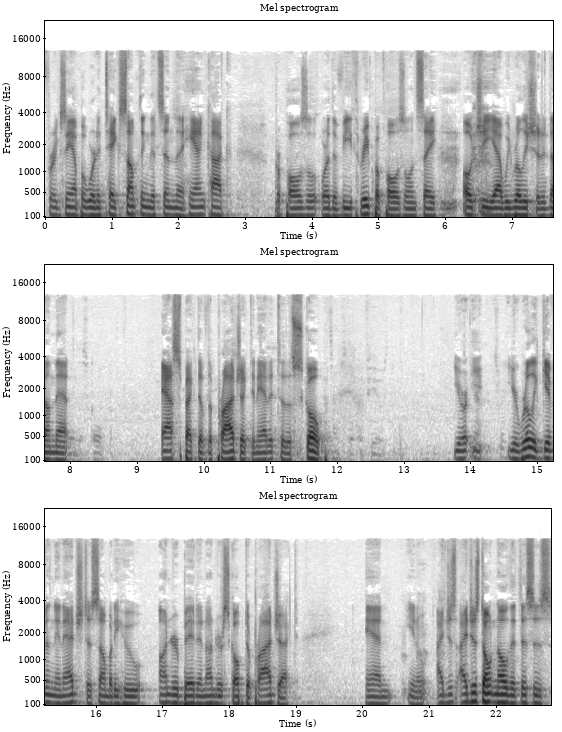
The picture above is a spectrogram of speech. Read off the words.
for example, were to take something that's in the Hancock proposal or the V3 proposal and say, oh gee, yeah, we really should have done that aspect of the project and add it to the scope. You're, you- you're really giving an edge to somebody who underbid and underscoped a project. And, you know, I just, I just don't know that this is,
